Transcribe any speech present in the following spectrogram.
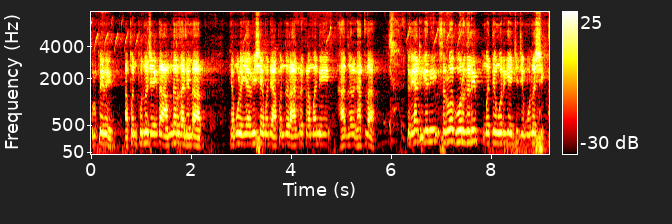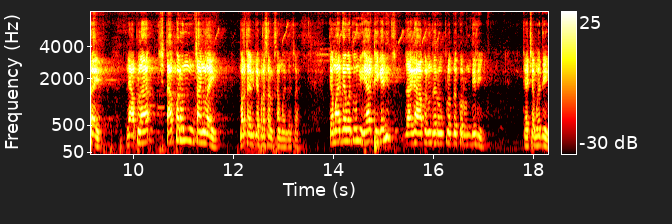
कृपेने आपण पुन्हा एकदा आमदार झालेला आहात. त्यामुळे या विषयामध्ये आपण जर अग्रक्रमाने हात जर घातला तर या ठिकाणी सर्व गोरगरीब मध्यमवर्गीयांची जी मुलं शिकतायत आणि आपला स्टाफ पण चांगला आहे मराठा विद्याप्रसारक समाजाचा. त्या माध्यमातून या ठिकाणीच जागा आपण जर उपलब्ध करून दिली त्याच्यामध्ये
